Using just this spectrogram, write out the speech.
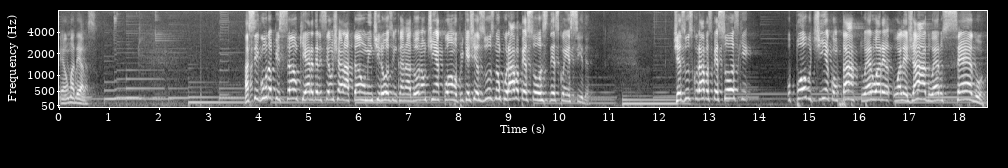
é uma delas. A segunda opção, que era dele ser um charlatão, um mentiroso, encanador, não tinha como, porque Jesus não curava pessoas desconhecidas. Jesus curava as pessoas que o povo tinha contato, era o aleijado, era o cego.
